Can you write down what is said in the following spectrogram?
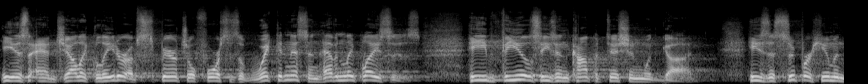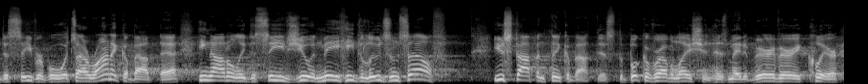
He is the angelic leader of spiritual forces of wickedness in heavenly places. He feels he's in competition with God. He's a superhuman deceiver, but what's ironic about that, he not only deceives you and me, he deludes himself. You stop and think about this. The book of Revelation has made it very, very clear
